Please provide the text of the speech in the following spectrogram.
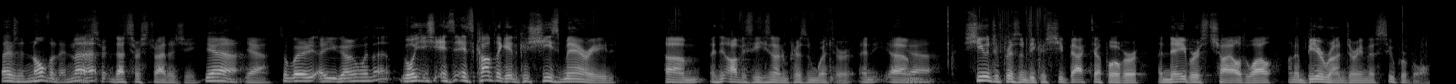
There's a novel in that's, that. her, that's her strategy. yeah. Yeah. So where are you going with that? Well, it's, it's complicated because she's married, um, and obviously he's not in prison with her. And um, Yeah. she went to prison because she backed up over a neighbor's child while on a beer run during the Super Bowl.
